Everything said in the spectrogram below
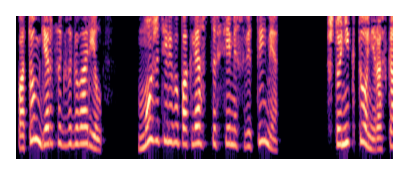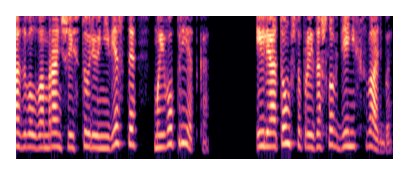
Потом герцог заговорил. «Можете ли вы поклясться всеми святыми, что никто не рассказывал вам раньше историю невесты моего предка или о том, что произошло в день их свадьбы?»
